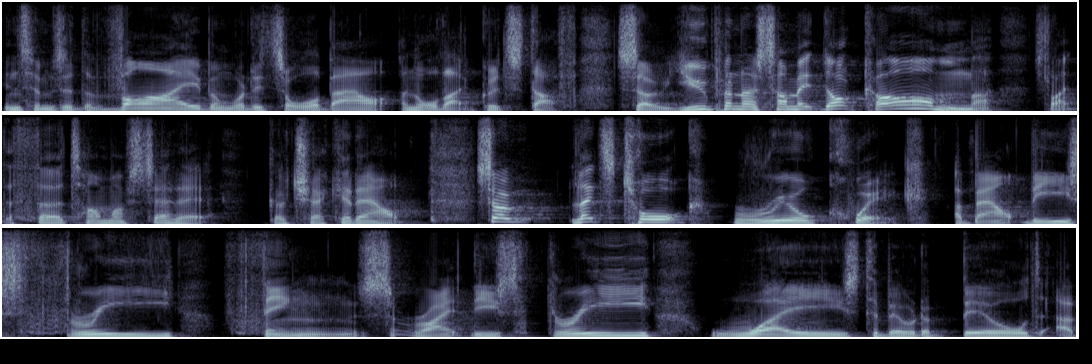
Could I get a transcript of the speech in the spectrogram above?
in terms of the vibe and what it's all about and all that good stuff. So youpreneursummit.com. It's like the third time I've said it. Go check it out. So let's talk real quick about these three things, right? These three ways to be able to build a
